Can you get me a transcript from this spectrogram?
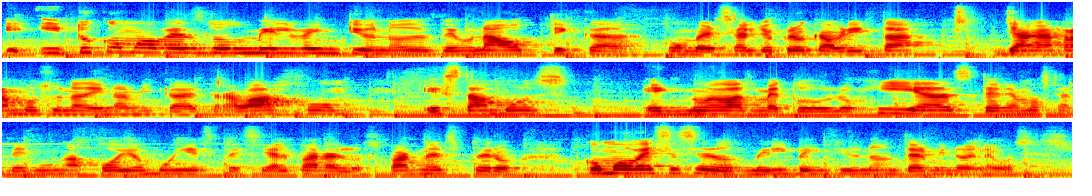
¿Y, ¿Y, tú cómo ves 2021 desde una óptica comercial? Yo creo que ahorita ya agarramos una dinámica de trabajo, estamos en nuevas metodologías, tenemos también un apoyo muy especial para los partners, pero ¿cómo ves ese 2021 en términos de negocios?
